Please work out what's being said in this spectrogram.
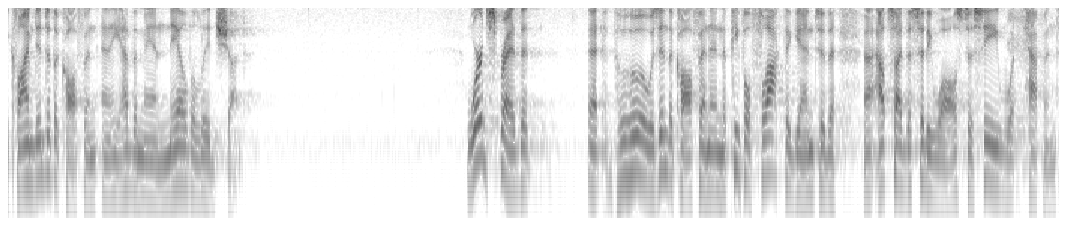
He climbed into the coffin and he had the man nail the lid shut. Word spread that, that Pahua was in the coffin, and the people flocked again to the, uh, outside the city walls to see what happened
